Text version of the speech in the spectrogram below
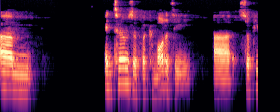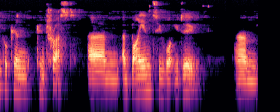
um, in terms of a commodity, uh, so people can can trust um, and buy into what you do. Um,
